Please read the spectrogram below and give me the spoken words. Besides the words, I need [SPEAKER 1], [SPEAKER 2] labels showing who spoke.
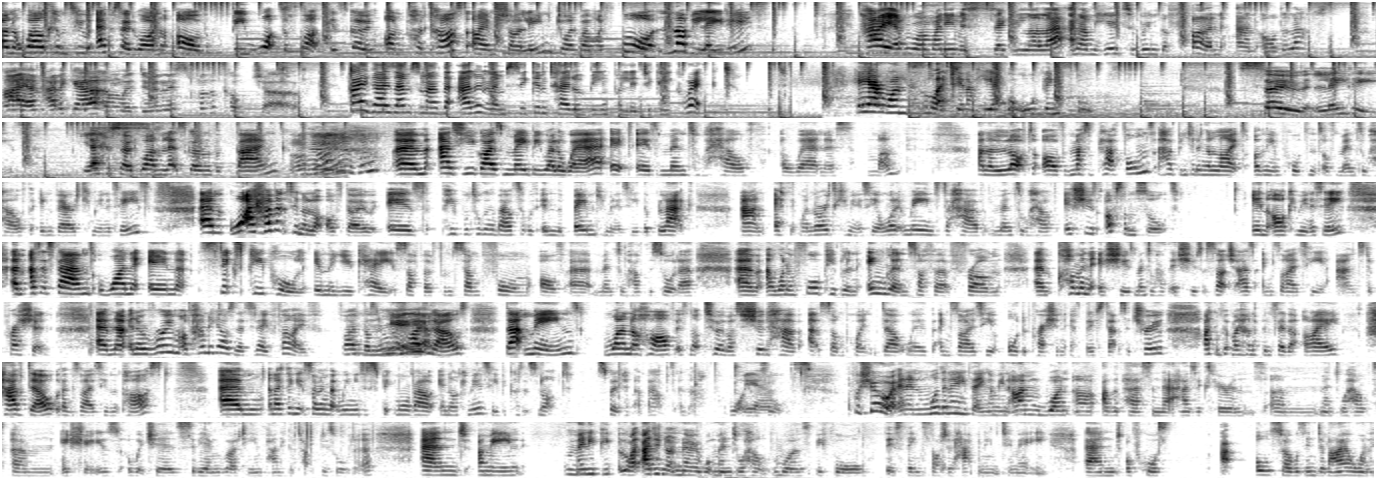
[SPEAKER 1] everyone, welcome to episode one of the What the Fuck is Going On podcast. I am Charlene, joined by my four lovely ladies.
[SPEAKER 2] Hi everyone, my name is Segi Lala and I'm here to bring the fun and all the laughs.
[SPEAKER 3] Hi, I'm Abigail and we're doing this for the culture.
[SPEAKER 4] Hi guys, I'm Samantha Allen and I'm sick and tired of being politically correct.
[SPEAKER 5] Hey everyone, this is Alessia and I'm here for all things sports.
[SPEAKER 1] So, ladies, episode one, let's go in with a bang. Um, as you guys may be well aware, it is Mental Health Awareness Month. And a lot of massive platforms have been shedding a light on the importance of mental health in various communities. Um, what I haven't seen a lot of, though, is people talking about it within the BAME community, the black and ethnic minority community, and what it means to have mental health issues of some sort in our community. Um, as it stands, one in six people in the UK suffer from some form of uh, mental health disorder, um, and one in four people in England suffer from um, common issues, mental health issues such as anxiety and depression. Um, now, in a room of how many girls are there today? Five. Five girls. In a room of
[SPEAKER 3] Yeah,
[SPEAKER 1] five
[SPEAKER 3] yeah.
[SPEAKER 1] girls. That means one and a half, if not two of us, should have at some point dealt with anxiety or depression if those stats are true. I can put my hand up and say that I have dealt with anxiety in the past. Um, and I think it's something that we need to speak more about in our community because it's not spoken about enough. What are your thoughts?
[SPEAKER 5] For sure, and then more than anything, I mean, I'm one uh, other person that has experienced um, mental health um, issues, which is severe anxiety and panic attack disorder. And I mean, many people, like, I did not know what mental health was before this thing started happening to me. And of course, I also I was in denial when I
